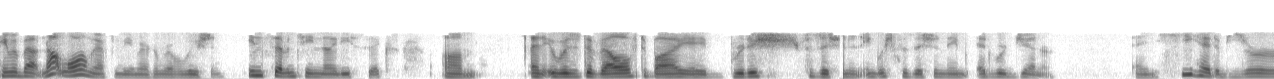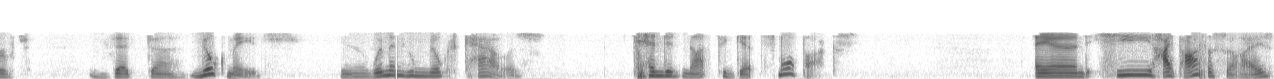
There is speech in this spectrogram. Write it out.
came about not long after the American Revolution in 1796 um, and it was developed by a British physician, an English physician named Edward Jenner. And he had observed that uh, milkmaids, you know, women who milked cows, tended not to get smallpox. And he hypothesized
